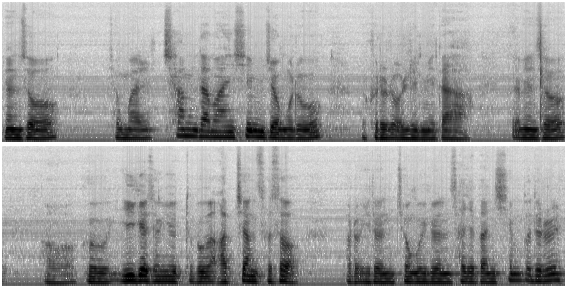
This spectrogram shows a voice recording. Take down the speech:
보면서 정말 참담한 심정으로 글을 올립니다. 그러면서 어, 그 이계성 유튜브가 앞장서서 바로 이런 정의견 사제단 신부들을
